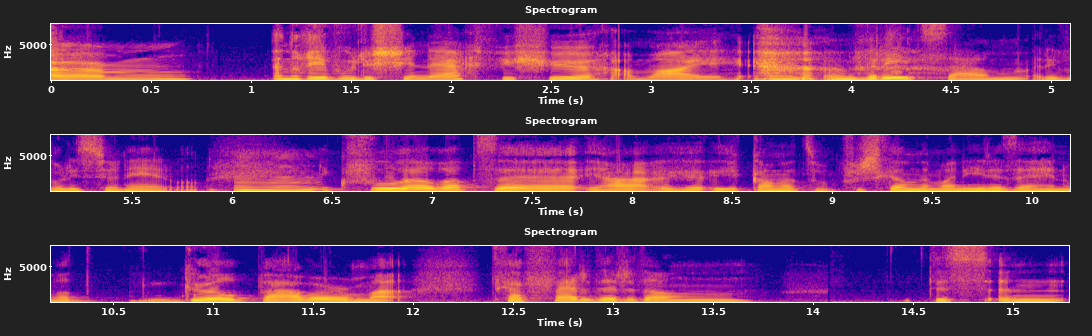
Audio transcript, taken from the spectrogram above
Um, een revolutionair figuur, amai. Een, een vreedzaam revolutionair. Mhm. Ik voel wel wat, uh, ja, je, je, kan het op verschillende manieren zeggen, wat girl power, maar het gaat verder dan. Het is een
